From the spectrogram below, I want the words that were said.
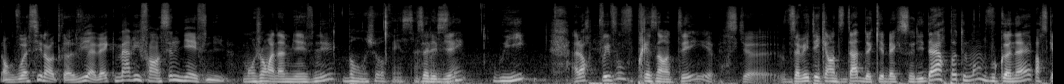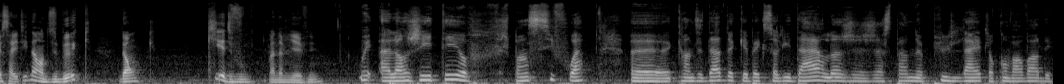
Donc, voici l'entrevue avec Marie-Francine Bienvenue. Bonjour, Madame Bienvenue. Bonjour, Vincent. Vous allez bien? Oui. Alors, pouvez-vous vous présenter? Parce que vous avez été candidate de Québec solidaire. Pas tout le monde vous connaît parce que ça a été dans Dubuc. Donc, qui êtes-vous, Madame Bienvenue? Oui, alors j'ai été, oh, je pense, six fois euh, candidate de Québec solidaire. Là, j'espère ne plus l'être, qu'on va avoir des,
